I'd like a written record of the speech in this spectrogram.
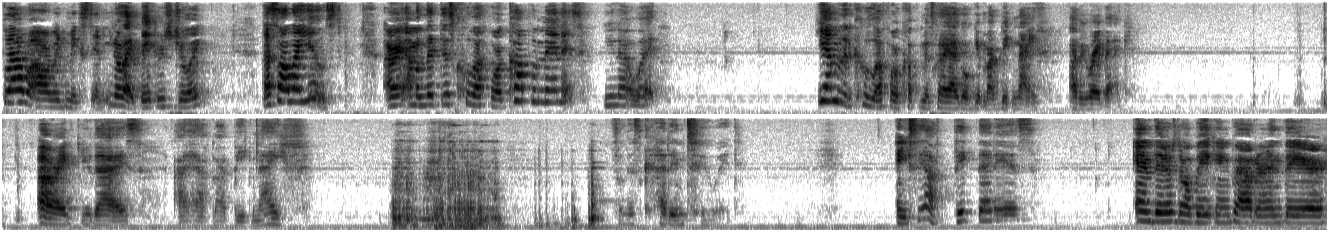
flour already mixed in, you know, like Baker's Joy. That's all I used. All right, I'm gonna let this cool off for a couple minutes. You know what? Yeah, I'm gonna let it cool off for a couple minutes because I gotta go get my big knife. I'll be right back. All right, you guys, I have my big knife. So let's cut into it. And you see how thick that is? And there's no baking powder in there.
